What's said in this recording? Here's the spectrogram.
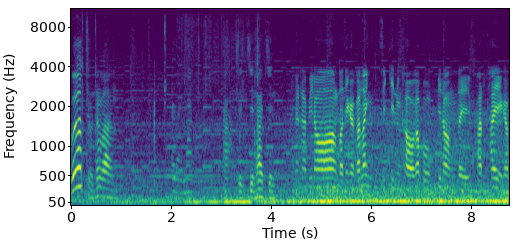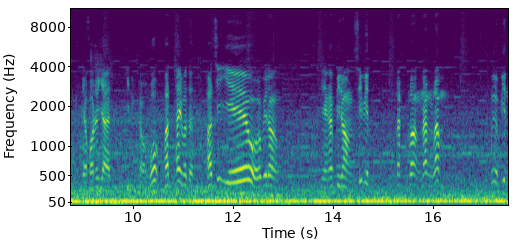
เบิดอยู่ทั้งล่างอร่อยมากอะกินกินให้กินนะครับพี่น้องตอนนี้ก็กำลังสิกินข้าวครับผมพี่น้องได้ผัดไทยครับเดี๋ยวขออนุญาตกินข้าวโอ้ผัดไทยมาเถอะผัดซีอิ๊วครับพี่น้องนี่ครับพี่น้องชีวิตนักร้องนั่งล่ำมือพิน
